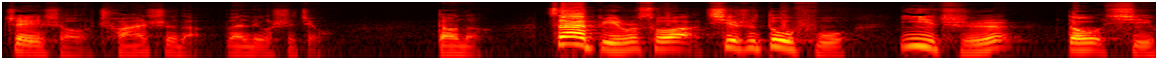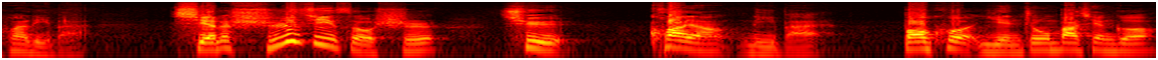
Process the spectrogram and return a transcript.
这首传世的《问刘十九》，等等。再比如说，其实杜甫一直都喜欢李白，写了十几首诗去夸扬李白，包括《饮中八仙歌》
